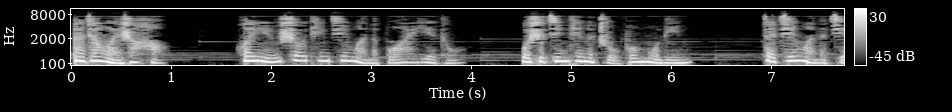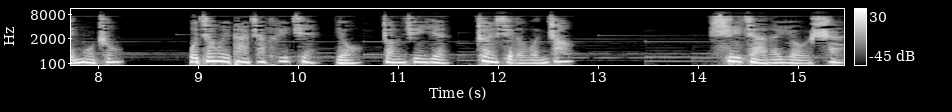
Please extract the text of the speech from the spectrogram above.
大家晚上好，欢迎收听今晚的博爱夜读，我是今天的主播木林。在今晚的节目中，我将为大家推荐由张君燕撰写的文章《虚假的友善》。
